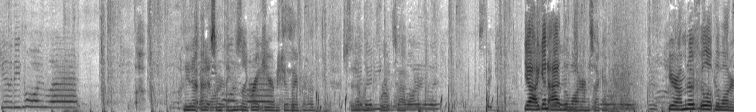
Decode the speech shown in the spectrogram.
Skibidi toilet. I need to edit some things like right here because I accidentally broke that. Sigma. Yeah, I can add the water in a second. Here, I'm gonna fill up the water.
